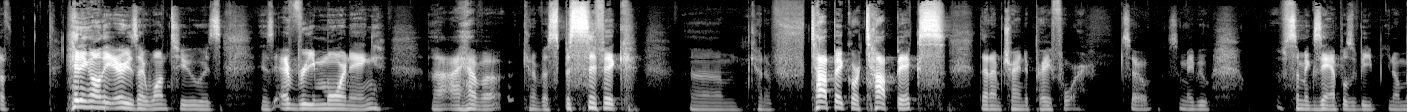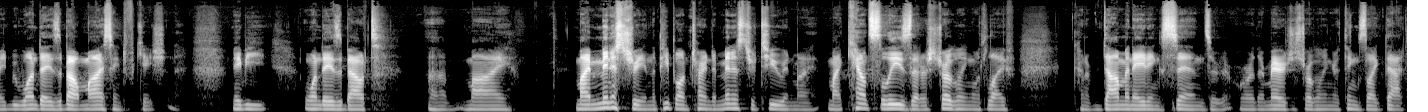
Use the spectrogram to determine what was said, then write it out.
of hitting all the areas I want to is, is every morning uh, I have a kind of a specific um, kind of topic or topics that I'm trying to pray for. So, so maybe some examples would be, you know, maybe one day is about my sanctification. Maybe one day is about uh, my my ministry and the people I'm trying to minister to and my, my counselees that are struggling with life, kind of dominating sins or, or their marriage is struggling or things like that.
